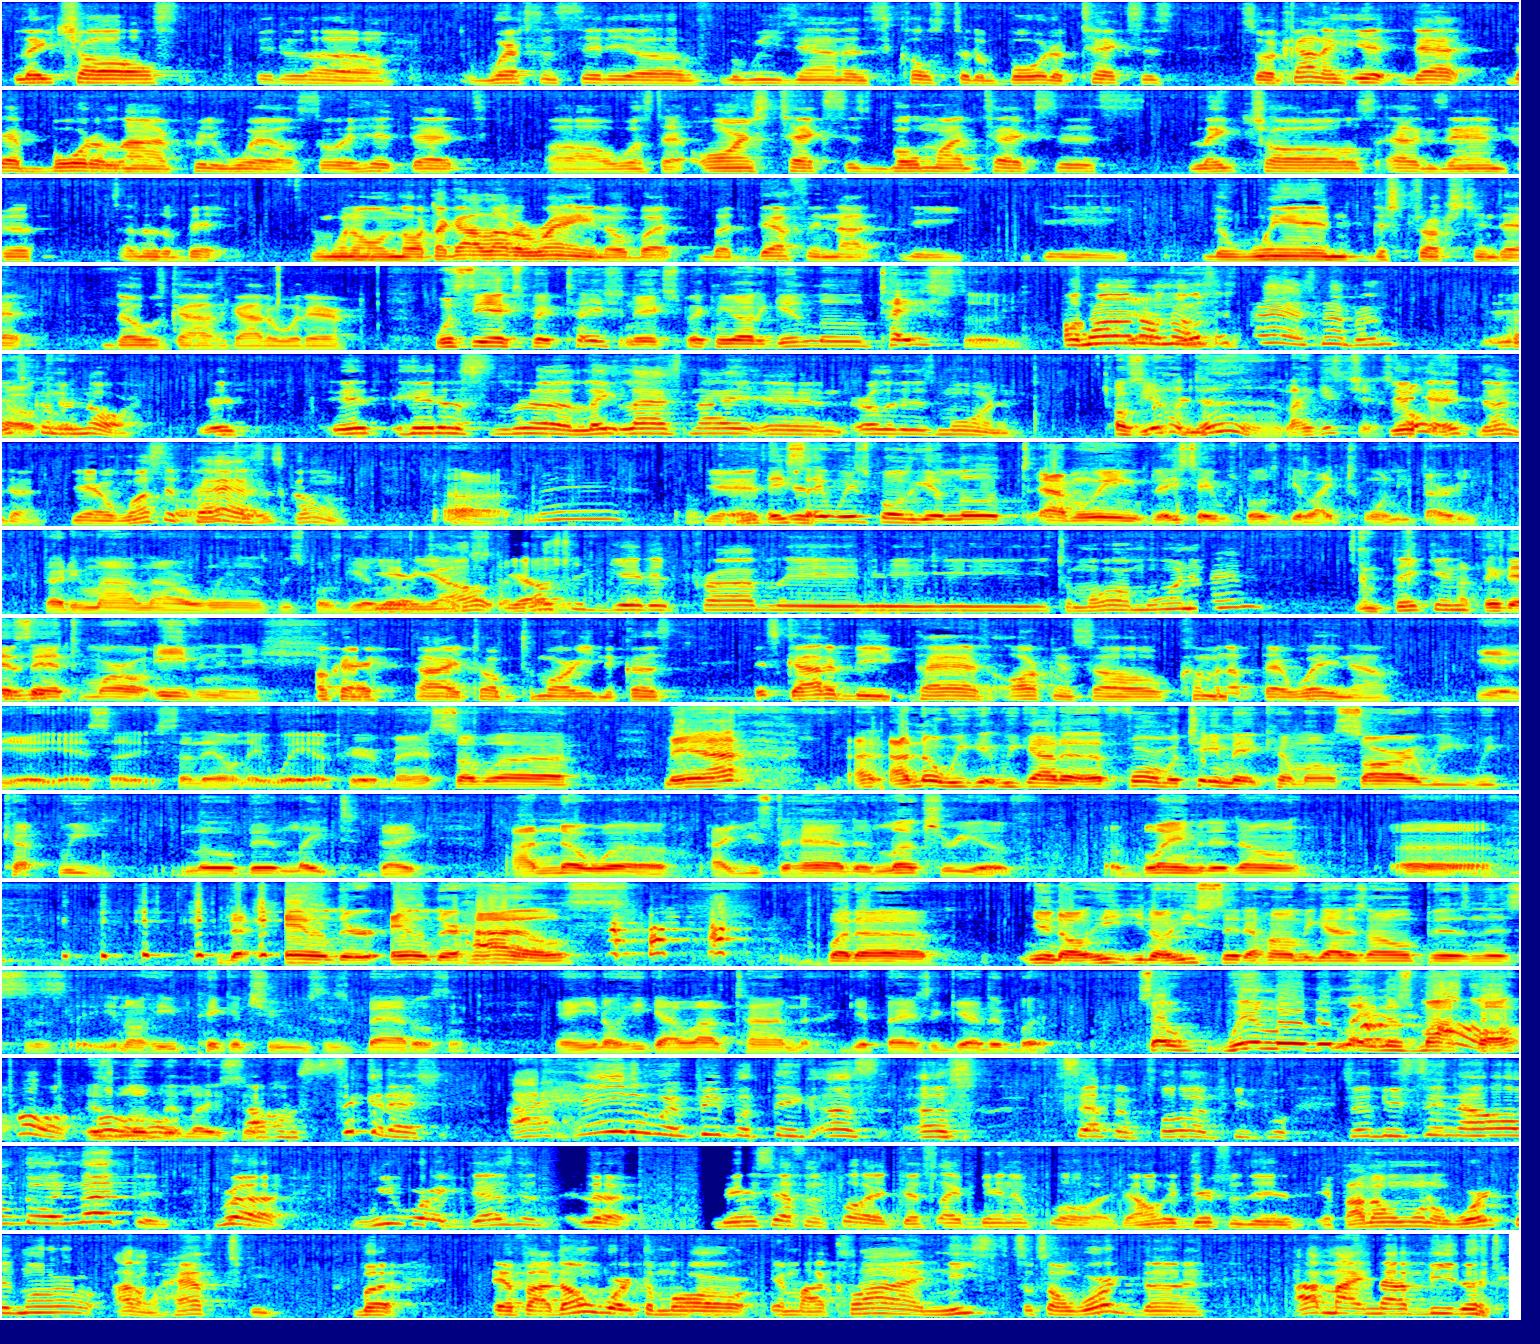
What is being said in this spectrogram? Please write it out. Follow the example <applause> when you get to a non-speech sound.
Lake Charles, uh, western city of Louisiana. It's close to the border of Texas, so it kind of hit that that borderline pretty well. So it hit that uh, what's that? Orange, Texas, Beaumont, Texas, Lake Charles, Alexandria, a little bit, and went on north. I got a lot of rain though, but but definitely not the the the wind destruction that those guys got over there. What's the expectation? They expecting y'all to get a little taste? Or? Oh no, no, no, was it's it? past now, brother. It's Oh, okay. coming north. It it hit us uh, late last night and early this morning. Oh, so y'all done? Like it's just Yeah, over. it's done, done. Yeah, once it Oh, passed, okay. it's gone. Oh man. Okay. Yeah, they say we're supposed to get a little. I mean, they say we're supposed to get like 20, 30, 30 mile an hour winds. We're supposed to get a little. Yeah, y'all y'all should get it probably tomorrow morning, maybe. I'm thinking. I think they're saying tomorrow evening ish. Okay, all right, talk tomorrow evening because it's got to be past Arkansas coming up that way now. Yeah, yeah, yeah. So, so they on their way up here, man. So, uh, man, I, I, I know we get we got a former teammate come on. Sorry, we we cut we a little bit late today. I know. Uh, I used to have the luxury of, of blaming it on uh the <laughs> elder elder Hiles, but uh. You know he, you know he sit at home. He got his own business. You know he pick and choose his battles, and and you know he got a lot of time to get things together. But so we're a little bit late. and It's my Hold on, fault. hold on, it's a on, little bit on. late. So. I'm sick of that shit. I hate it when people think us us <laughs> self-employed people should be sitting at home doing nothing, Bruh, We work just as, look. Being self-employed, just like being employed. The only difference is if I don't want to work tomorrow, I don't have to. But if I don't work tomorrow and my client needs some work done, I might not be the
